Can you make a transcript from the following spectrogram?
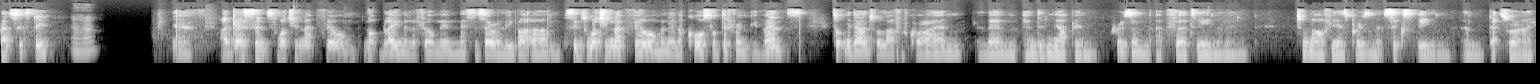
about 16, Uh huh. yeah. I guess since watching that film, not blaming the film in necessarily, but um, since watching that film and then a course of different events, took me down to a life of crime and then ended me up in prison at 13 and then two and a half years prison at 16. And that's where I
